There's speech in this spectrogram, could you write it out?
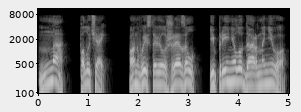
«На, получай!» Он выставил жезл и принял удар на него.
